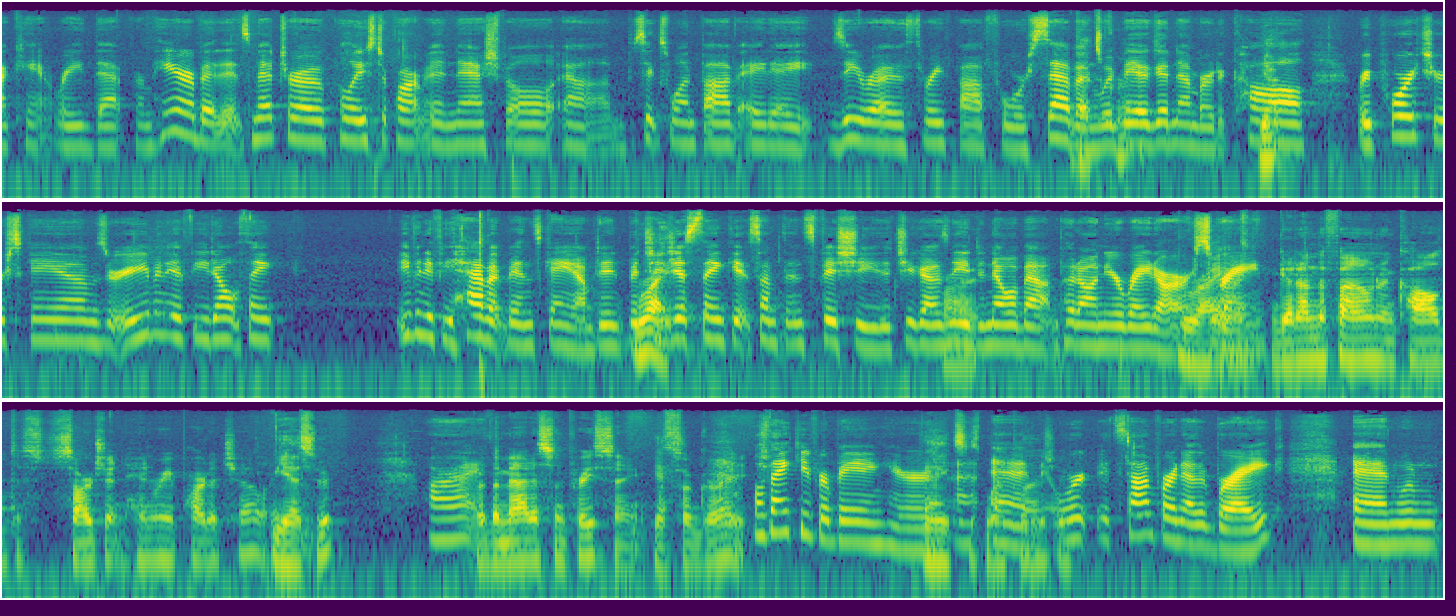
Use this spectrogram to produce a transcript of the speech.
I can't read that from here, but it's Metro Police Department in Nashville, um, 615-880-3547 That's would be a good number to call. Report your scams, or even if you don't think, even if you haven't been scammed, it- but you just think it's something's fishy that you guys need to know about and put on your radar Right. screen. Get on the phone and call Sergeant Henry Particelli. yes, sir. All right. For the Madison Precinct. Yes. So great. Well, thank you for being here. Thanks, it's uh, my and pleasure. We're, it's time for another break. And when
